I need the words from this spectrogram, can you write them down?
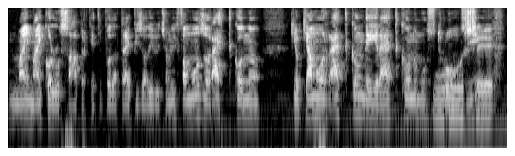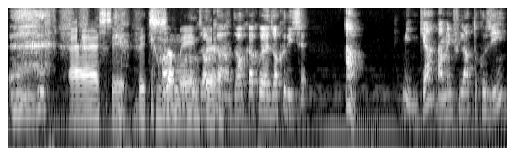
mai Michael lo sa perché tipo da tre episodi lo diciamo il famoso retcon che io chiamo retcon dei retcon mostruosi uh, sì. eh sì decisamente gioca, gioca a quel gioco dice ah minchia l'hanno infilato così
